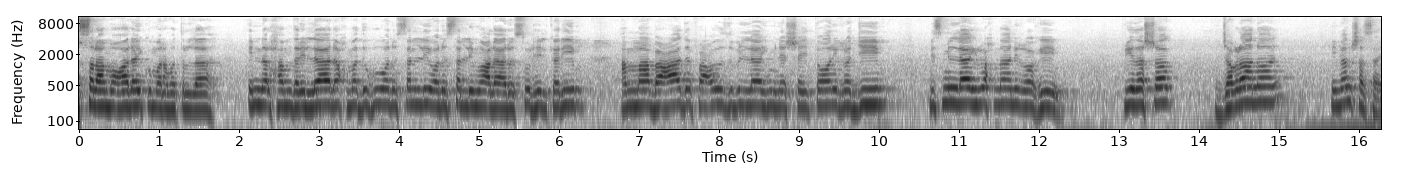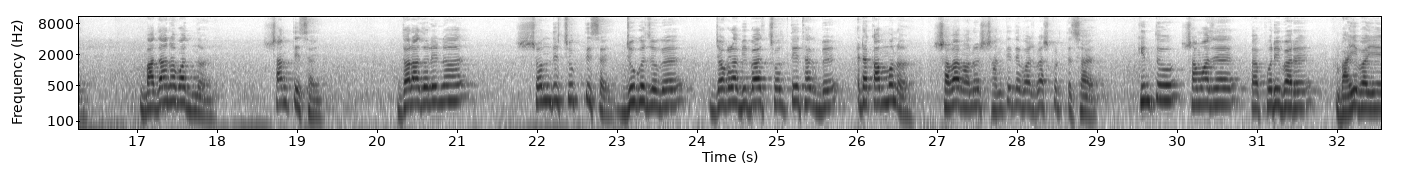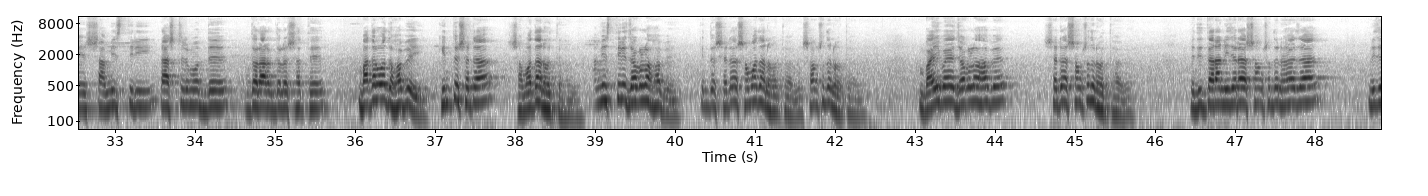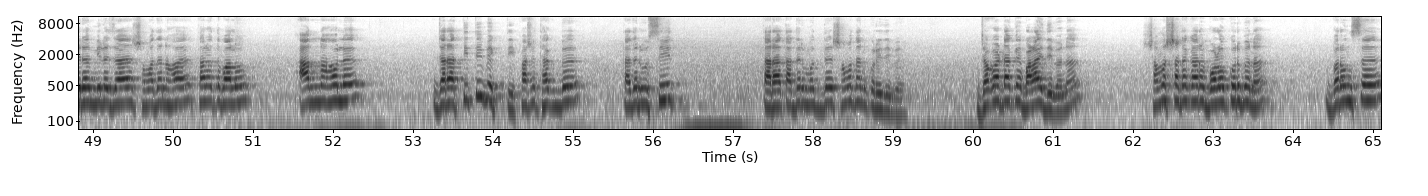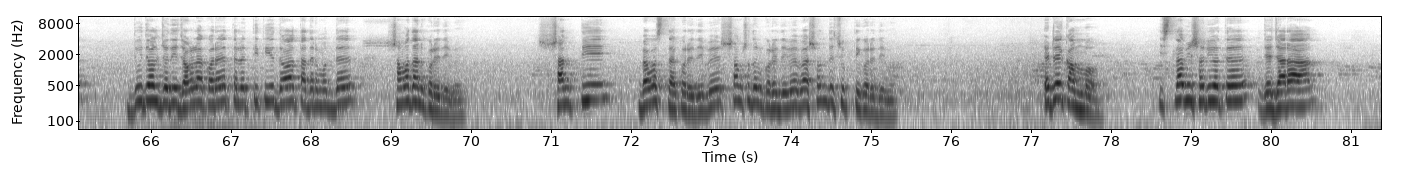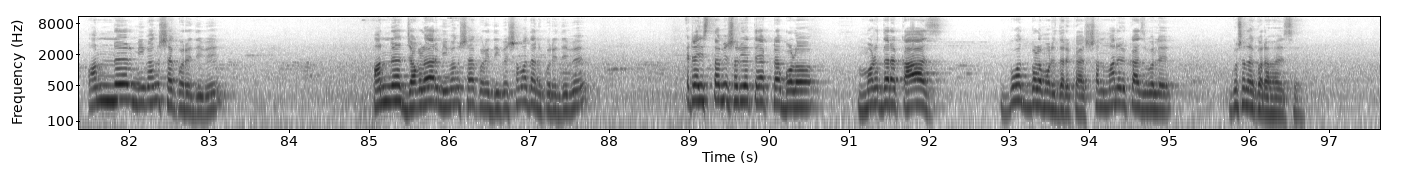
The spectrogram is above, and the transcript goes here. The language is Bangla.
আসসালামু আলাইকুম রহমতুল্লাহ। ইন আলহামদুলিল্লাহ নহমদুহু অনুসল্লি অনুসল্লিম আলা রসুলহিল করিম। আম্মা বাদ ফাউজবিল্লাহ মিনশৈতনির রজিম। বিসমিল্লাহ রহমান রহিম। প্রিয় দর্শক, ঝগড়া নয়, মীমাংসা চাই। বাদানবাদ নয়, শান্তি চাই। দলাদলি নয়, সন্ধি চুক্তি চাই। যুগে যুগে ঝগড়া বিবাদ চলতেই থাকবে, এটা কাম্য নয়। সবাই মানুষ শান্তিতে বসবাস করতে চায়। কিন্তু সমাজে বা পরিবারে ভাই ভাইয়ে স্বামী স্ত্রী রাষ্ট্রের মধ্যে দল আরেক দলের সাথে বাদানবাদ হবেই, কিন্তু সেটা সমাধান হতে হবে। আমি স্ত্রী ঝগড়া হবে, কিন্তু সেটা সমাধান হতে হবে, সংশোধন হতে হবে। ভাই ভাইয়ে ঝগড়া হবে, সেটা সংশোধন হতে হবে। যদি তারা নিজেরা সংশোধন হয়ে যায়, নিজেরা মিলে যায়, সমাধান হয়, তাহলে তো ভালো। আর না হলে যারা তৃতীয় ব্যক্তি পাশে থাকবে, তাদের উচিত তারা তাদের মধ্যে সমাধান করে দিবে। ঝগড়াটাকে বাড়াই দেবে না, সমস্যাটাকে আরও বড় করবে না। বরং সে দুই দল যদি ঝগড়া করে, তাহলে তৃতীয় দল তাদের মধ্যে সমাধান করে দিবে। শান্তি ব্যবস্থা করে দিবে, সংশোধন করে দিবে বা সন্ধি চুক্তি করে দিবে। এটাই কাম্য। ইসলামী শরীয়তে যে যারা অন্যের মীমাংসা করে দিবে, অন্যের ঝগড়ার মীমাংসা করে দিবে, সমাধান করে দিবে এটা ইসলামী শরীয়তে একটা বড় মর্যাদার কাজ, বহুত বড় মর্যাদার কাজ, সম্মানের কাজ বলে ঘোষণা করা হয়েছে।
